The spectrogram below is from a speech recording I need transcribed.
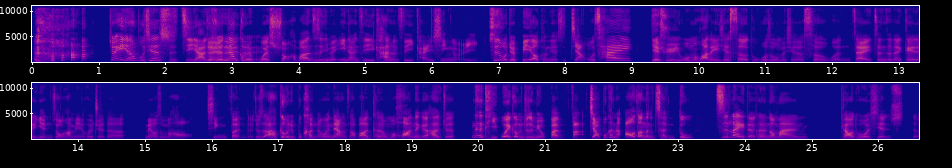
就一点都不切实际啊，就觉得那样根本就不会爽，好吧？那只是你们一男自己看了自己开心而已。其实我觉得 BL 可能也是这样，我猜也许我们画的一些色图或是我们写的色文，在真正的 gay 的眼中，他们也会觉得没有什么好。兴奋的，就是啊，根本就不可能会那样子，好不好？可能我们画那个，他就觉得那个体位根本就是没有办法，脚不可能凹到那个程度之类的，可能都蛮跳脱现实的。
